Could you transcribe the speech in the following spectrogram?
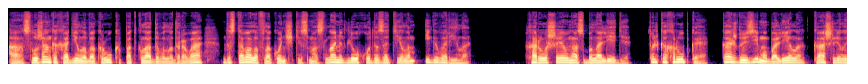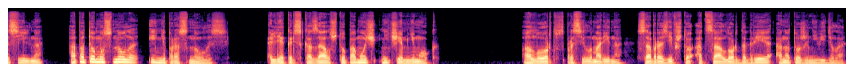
а служанка ходила вокруг, подкладывала дрова, доставала флакончики с маслами для ухода за телом и говорила. «Хорошая у нас была леди, только хрупкая, Каждую зиму болела, кашляла сильно, а потом уснула и не проснулась. Лекарь сказал, что помочь ничем не мог. «А лорд?» — спросила Марина, сообразив, что отца лорда Грея она тоже не видела.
